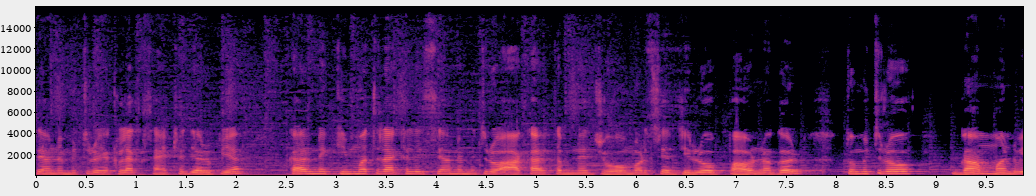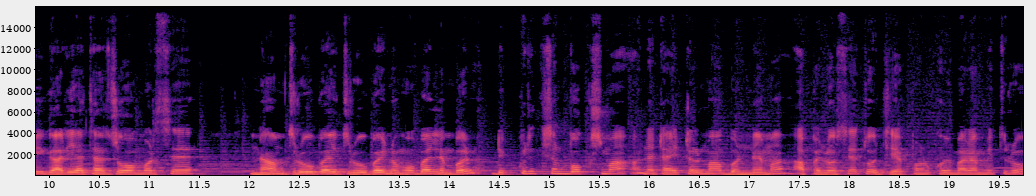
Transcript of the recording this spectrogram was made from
છે અને મિત્રો એક લાખ સાઠ હજાર રૂપિયા. કારની કિંમત રાખેલી છે અને મિત્રો આ કાર તમને જોવા મળશે જિલ્લો ભાવનગર. તો મિત્રો ગામ માંડવી ગારિયાધાર જોવા મળશે. નામ ધ્રુવભાઈ, ધ્રુવભાઈનો મોબાઈલ નંબર ડિસ્ક્રિપ્શન બોક્સમાં અને ટાઇટલમાં બંનેમાં આપેલો છે. તો જે પણ કોઈ મારા મિત્રો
